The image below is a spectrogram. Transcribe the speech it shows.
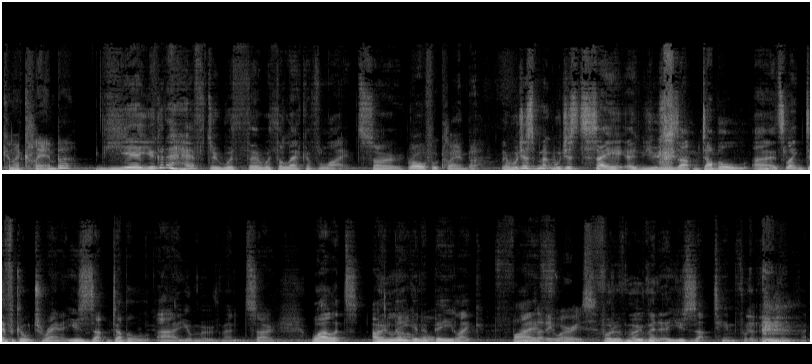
Can I clamber? Yeah, you're gonna have to with the with the lack of light. So Roll for clamber. no, we'll just we'll just say it uses up double. Uh, it's like difficult terrain. It uses up double uh, your movement. So while it's only going to Oh, be like five bloody worries. foot of movement, it uses up ten foot of movement.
